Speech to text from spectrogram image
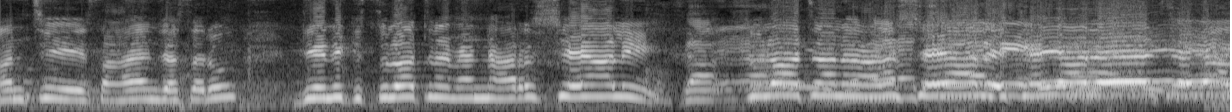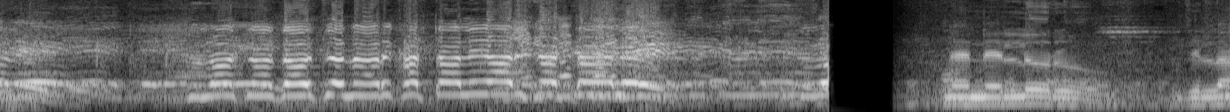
మంచి సహాయం చేశారు. దీనికి సులోచన వెంటనే అరెస్ట్ చేయాలి. సులోచన అరెస్ట్ చేయాలి. చేయాలి. చేయాలి. దౌర్జన్యం అరికట్టాలి అరికట్టాలి నేను నెల్లూరు జిల్లా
